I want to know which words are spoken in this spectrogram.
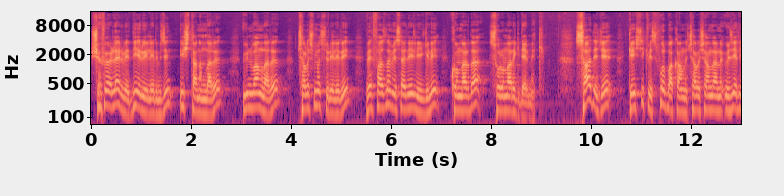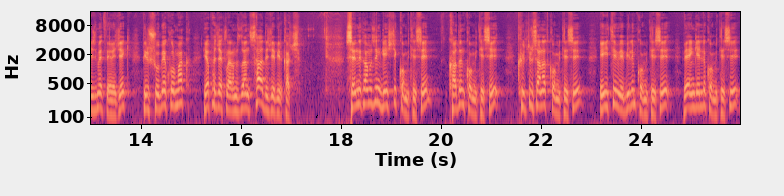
şoförler ve diğer üyelerimizin iş tanımları, ünvanları, çalışma süreleri ve fazla mesaileriyle ilgili konularda sorunları gidermek. Sadece Gençlik ve Spor Bakanlığı çalışanlarına özel hizmet verecek bir şube kurmak yapacaklarımızdan sadece birkaç. Sendikamızın Gençlik Komitesi, Kadın Komitesi, Kültür Sanat Komitesi, Eğitim ve Bilim Komitesi ve Engelli Komitesi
